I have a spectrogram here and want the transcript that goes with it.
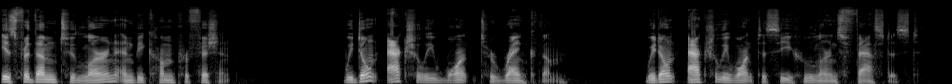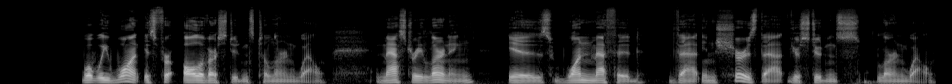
is for them to learn and become proficient. We don't actually want to rank them. We don't actually want to see who learns fastest. What we want is for all of our students to learn well. Mastery learning is one method that ensures that your students learn well.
